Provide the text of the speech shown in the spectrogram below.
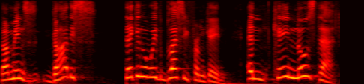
That means God is taking away the blessing from Cain. And Cain knows that.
